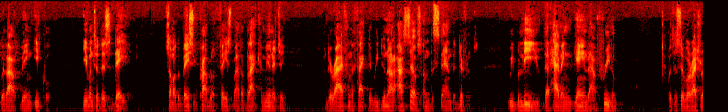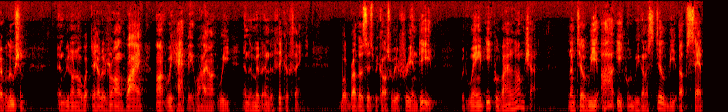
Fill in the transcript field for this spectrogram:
without being equal. Even to this day, some of the basic problems faced by the black community are derived from the fact that we do not ourselves understand the difference. We believe that having gained our freedom with the Civil Rights Revolution, and we don't know what the hell is wrong, why aren't we happy? Why aren't we in the middle, in the thick of things? Well, brothers, it's because we are free indeed, but we ain't equal by a long shot. And until we are equal, we're going to still be upset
